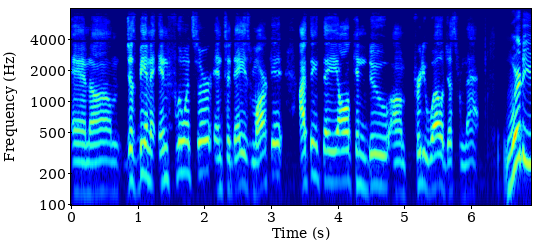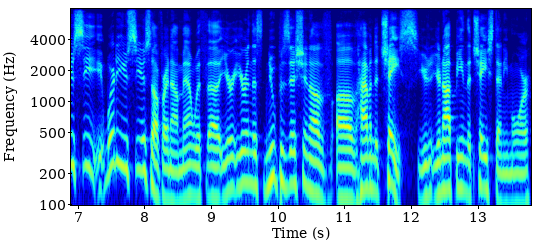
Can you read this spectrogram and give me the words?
and um, just being an influencer in today's market, I think they all can do um, pretty well just from that where do you see where do you see yourself right now, man? With uh, you're you're in this new position of of having to chase. You're you're not being the chased anymore.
